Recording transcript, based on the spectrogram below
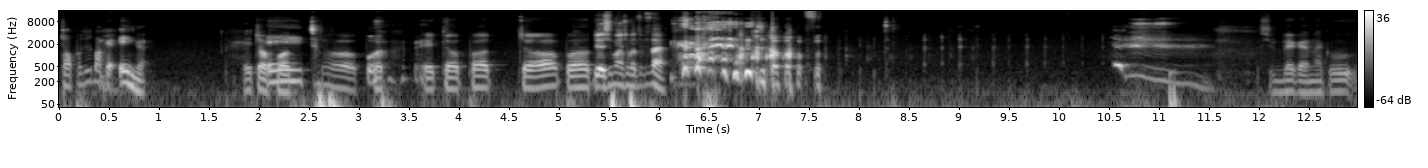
copot itu pakai E enggak? eh copot. Eh, copot. Eh copot copot. Ya semua semua copot sudah kan aku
